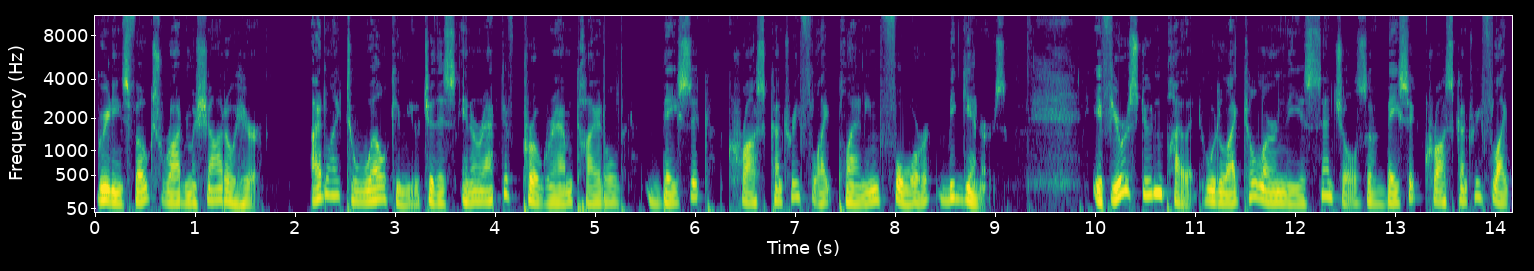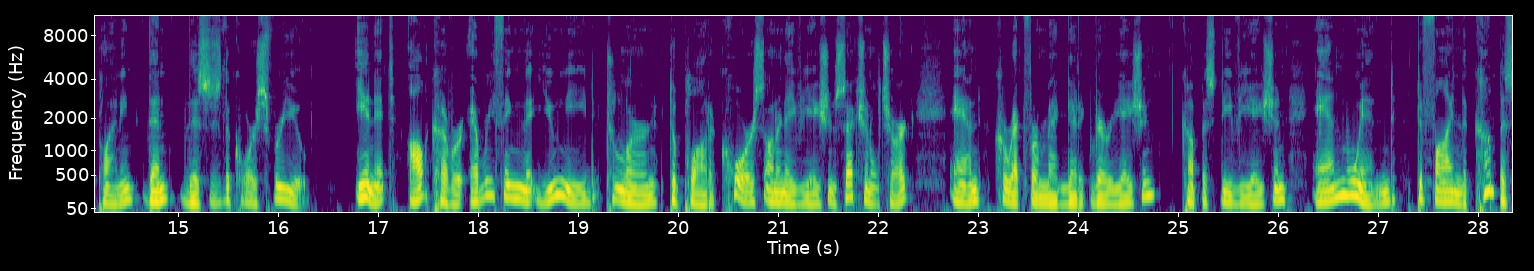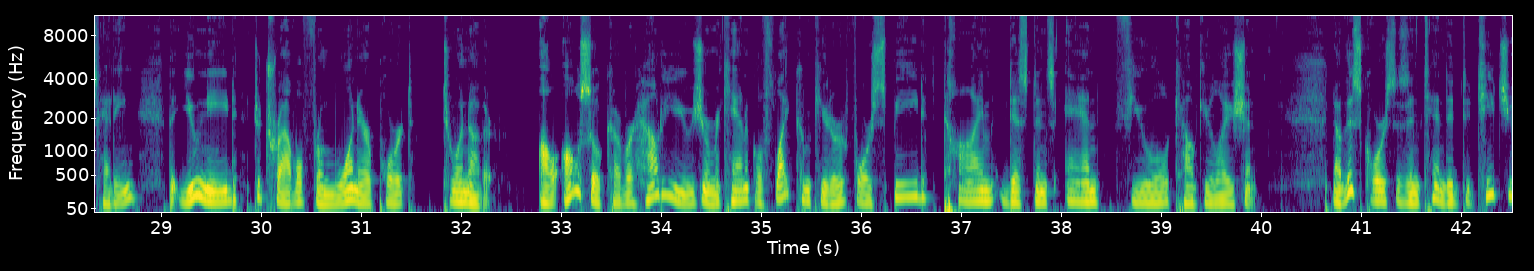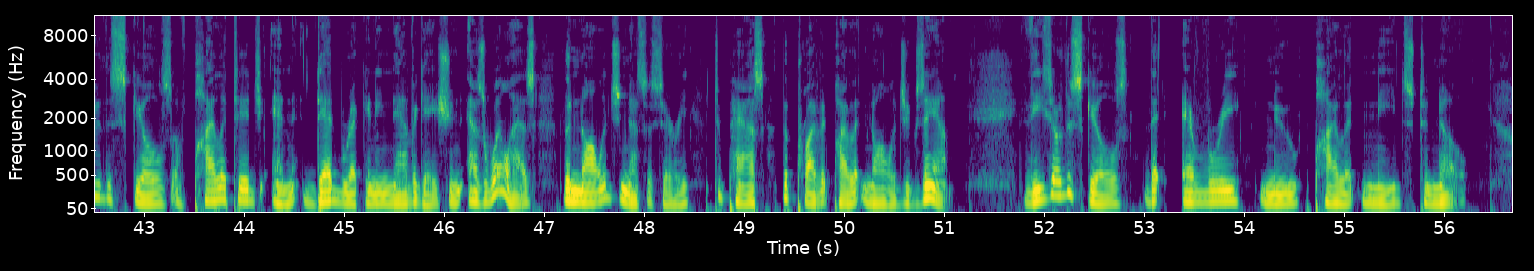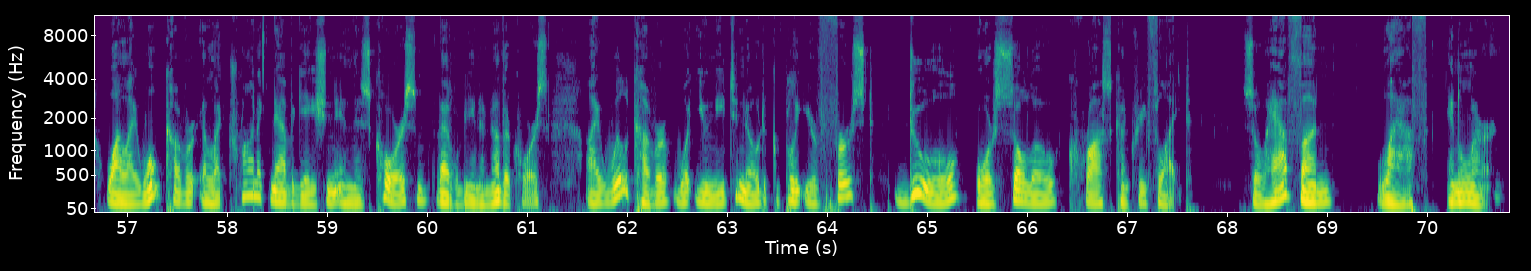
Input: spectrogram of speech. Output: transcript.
Greetings, folks. Rod Machado here. I'd like to welcome you to this interactive program titled Basic Cross Country Flight Planning for Beginners. If you're a student pilot who would like to learn the essentials of basic cross country flight planning, then this is the course for you. In it, I'll cover everything that you need to learn to plot a course on an aviation sectional chart and correct for magnetic variation, compass deviation, and wind to find the compass heading that you need to travel from one airport to another. I'll also cover how to use your mechanical flight computer for speed, time, distance, and fuel calculation. Now, this course is intended to teach you the skills of pilotage and dead reckoning navigation, as well as the knowledge necessary to pass the private pilot knowledge exam. These are the skills that every new pilot needs to know. While I won't cover electronic navigation in this course, that'll be in another course, I will cover what you need to know to complete your first dual or solo cross country flight. So have fun, laugh, and learn.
